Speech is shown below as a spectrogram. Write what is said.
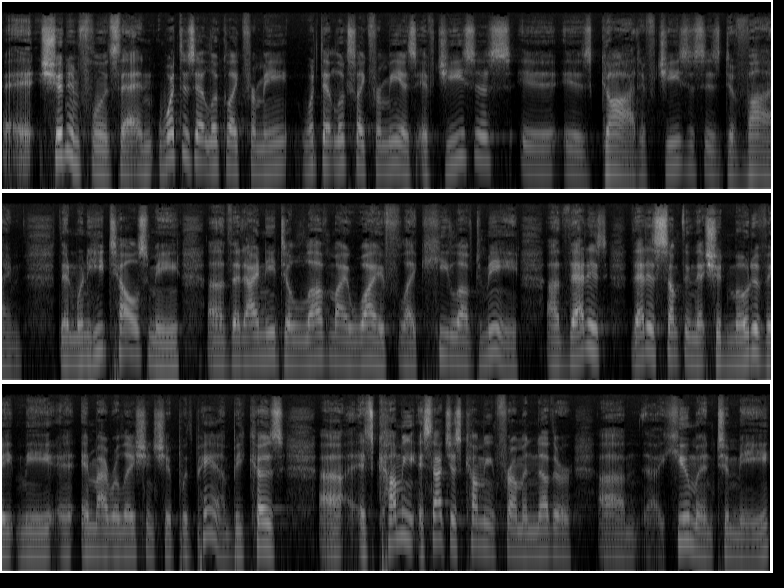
it should influence that. And what does that look like for me? What that looks like for me is if Jesus is, God, if Jesus is divine, then when he tells me uh, that I need to love my wife like he loved me, uh, that is that is something that should motivate me in my relationship with Pam because uh, it's coming. It's not just coming from another um, human to me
